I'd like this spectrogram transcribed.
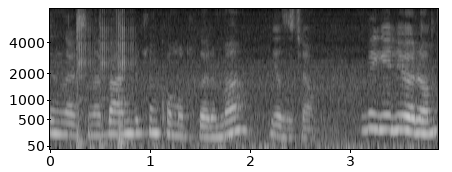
ikisinin arasına ben bütün komutlarımı yazacağım. Ve geliyorum.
